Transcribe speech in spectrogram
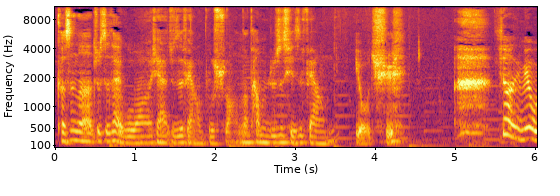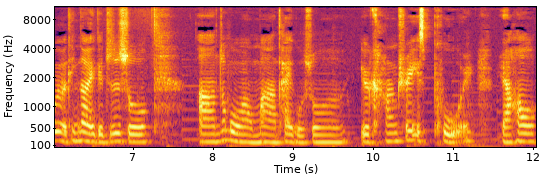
可是呢，就是泰国网友现在就是非常不爽，那他们就是其实非常有趣。像里面我有听到一个，就是说，嗯，中国网友骂泰国说 Your country is poor，然后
